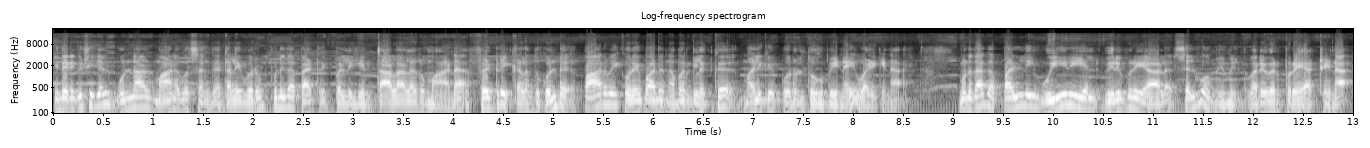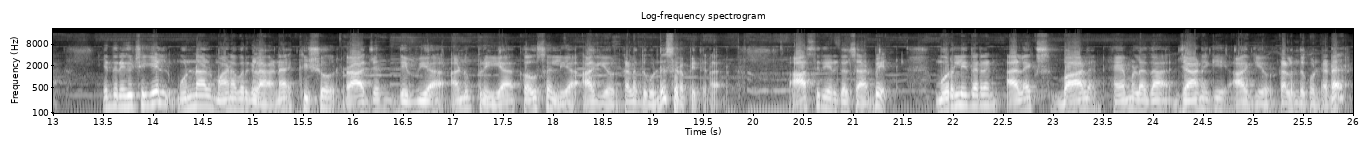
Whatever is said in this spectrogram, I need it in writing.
இந்த நிகழ்ச்சியில் முன்னாள் மாணவர் சங்க தலைவரும் புனித பேட்ரிக் பள்ளியின் தாளாளருமான ஃபெட்ரிக் கலந்து கொண்டு பார்வை குறைபாடு நபர்களுக்கு மளிகை பொருள் தொகுப்பினை வழங்கினார். முன்னதாக பள்ளி உயிரியல் விரிவுரையாளர் செல்வம் எமில் வரவேற்புரையாற்றினார். இந்த நிகழ்ச்சியில் முன்னாள் மாணவர்களான கிஷோர் ராஜன் திவ்யா அனுப்பிரியா கௌசல்யா ஆகியோர் கலந்து கொண்டு சிறப்பித்தனர். ஆசிரியர்கள் சார்பில் முரளிதரன் அலெக்ஸ் பாலன் ஹேமலதா ஜானகி ஆகியோர் கலந்து கொண்டனர்.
